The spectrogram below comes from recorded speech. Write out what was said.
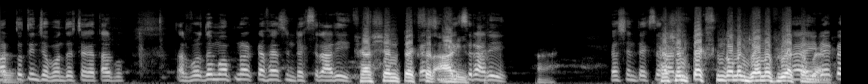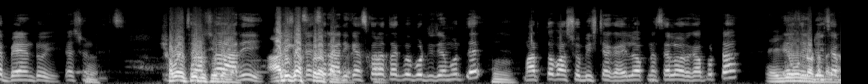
মাত্র টাকা। তারপর তারপর দেবো একটা ফ্যাশন ট্যাক্সের ফ্যাশন ট্যাক্সের ট্যাক্সের হ্যাঁ। ফ্যাশন ট্যাক্সের ফ্যাশন ট্যাক্স কিন্তু অনেক জনপ্রিয় একটা হ্যাঁ এটা একটা ওই ফ্যাশন। ট্যাক্স সবাই আচ্ছা, পরিচিত কাজ করা আড়ি থাকবে বডিটার মধ্যে। মাত্র টাকা। এলো আপনার সালোয়ার কাপড়টা। এই যে দেখেন।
